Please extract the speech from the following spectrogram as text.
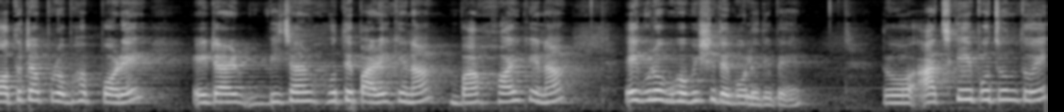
কতটা প্রভাব পড়ে এটার বিচার হতে পারে কিনা বা হয় কিনা এগুলো ভবিষ্যতে বলে দেবে। তো আজকে এই পর্যন্তই।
